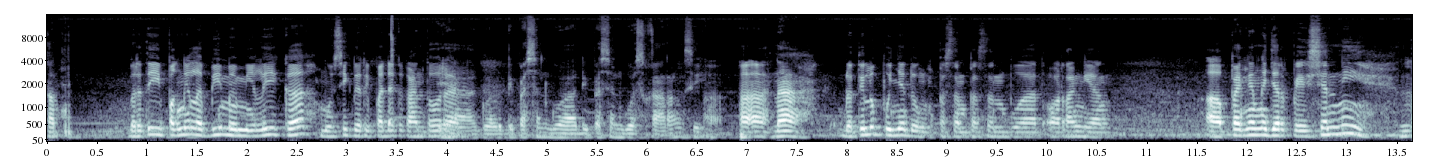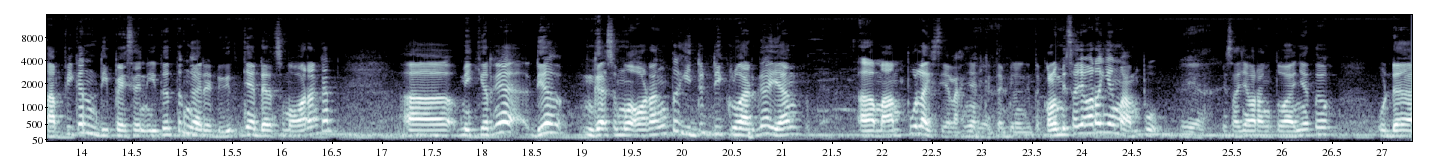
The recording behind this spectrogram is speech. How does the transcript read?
Kap- berarti Ipang ini lebih memilih ke musik daripada ke kantoran ya gue lebih passion gue di passion gue sekarang sih Ah, ah, nah, berarti lu punya dong pesan-pesan buat orang yang uh, pengen ngejar passion nih, Hmm. tapi kan di passion itu tuh nggak ada duitnya dan semua orang kan uh, mikirnya dia nggak semua orang tuh hidup di keluarga yang uh, mampu lah istilahnya Iya. kita bilang gitu. Kalau misalnya orang yang mampu, iya misalnya orang tuanya tuh udah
